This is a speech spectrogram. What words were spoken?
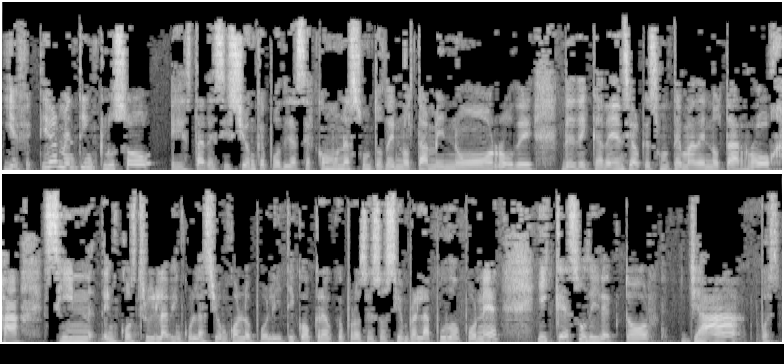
Y efectivamente incluso esta decisión que podría ser como un asunto de nota menor o de, de decadencia o que es un tema de nota roja sin en construir la vinculación con lo político, creo que Proceso siempre la pudo poner y que su director ya, pues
